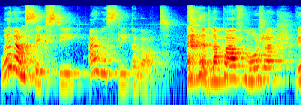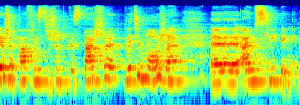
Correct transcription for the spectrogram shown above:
When I'm 60, I will sleep a lot. Dla Paw może, wiem, że Paw jest troszeczkę starszy, wiecie, może uh, I'm sleeping, uh,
